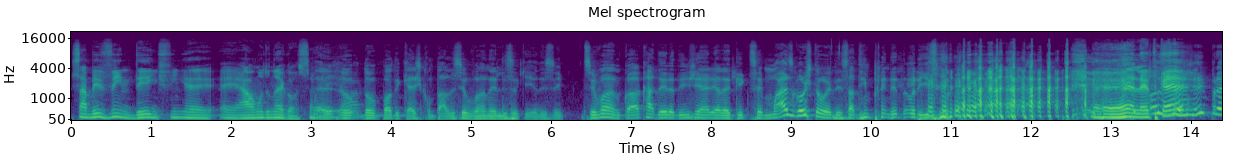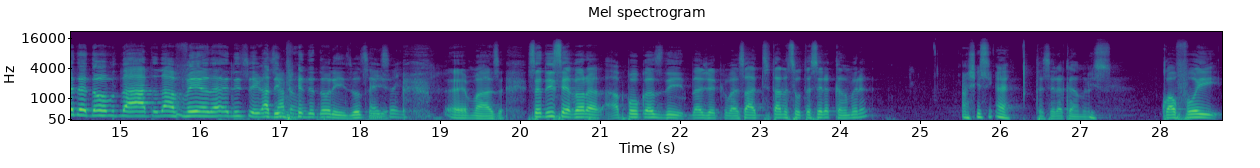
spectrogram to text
saber vender, enfim, é, é a alma do negócio. Sabe? É, eu do podcast com o Thales Silvano, ele disse aqui. Eu disse, Silvano, qual a cadeira de engenharia elétrica que você mais gostou? Ele disse a de empreendedorismo. É, ou elétrica é. seja, empreendedor nato, da veia, né? Ele disse, a de Exatamente. empreendedorismo. Ou É seja, isso aí. É massa. Você disse agora, há pouco antes de, da gente conversar, você está na sua terceira câmera. Acho que sim. É, Terceira câmera. isso. Qual foi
